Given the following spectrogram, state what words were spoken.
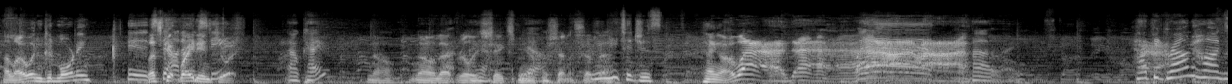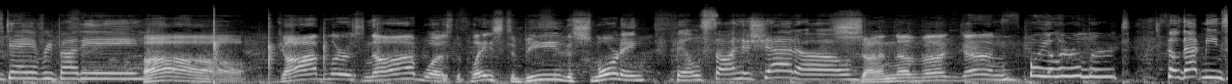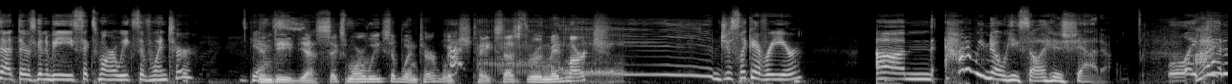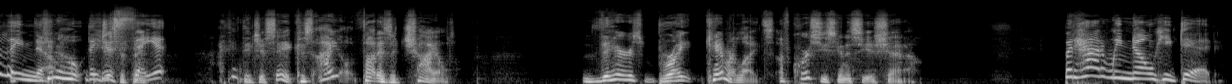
Hello and good morning. It's Let's get Donna right and into Steve. it. Okay. No, no, that really shakes me up. I shouldn't have said You that. need to just. Hang on. All right. Happy Groundhog's Day, everybody. Oh, Gobbler's Knob was the place to be this morning. Phil saw his shadow. Son of a gun. Spoiler alert. So that means that there's going to be six more weeks of winter. Indeed, yes. Six more weeks of winter, which takes us through mid March. Just like every year. Um, how do we know he saw his shadow? Like, how do they know? you know, they just the say it. I think they just say it because I thought as a child, there's bright camera lights. Of course he's going to see a shadow. But how do we know he did?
